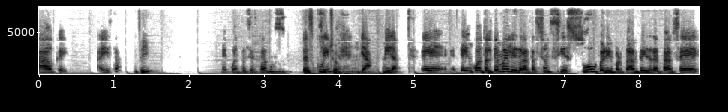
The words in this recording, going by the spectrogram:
Ah, ok. Ahí está. Sí. ¿Me cuentas si estamos? Te escucho. Ya, mira, eh, en cuanto al tema de la hidratación, sí es súper importante hidratarse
